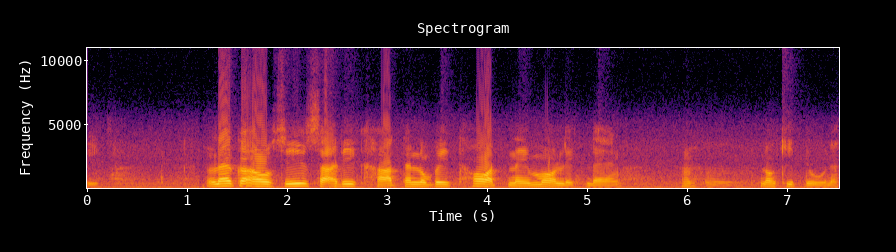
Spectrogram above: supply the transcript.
อีก แล้วก็เอาศีรษะที่ขาดนั้นลงไปทอดในหม้อเหล็กแดงต้อหือลองคิดดูนะ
